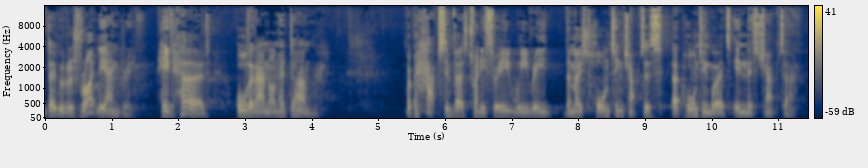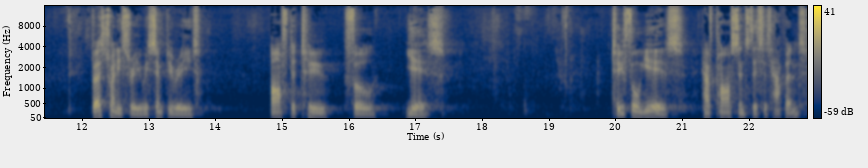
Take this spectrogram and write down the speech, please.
David was rightly angry. He'd heard all that Amnon had done. But perhaps in verse 23, we read the most haunting chapters, uh, haunting words in this chapter. Verse 23, we simply read, after two full years. Two full years have passed since this has happened,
